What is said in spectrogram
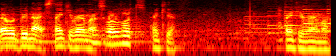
That would be nice. Thank you very Thanks much. very much Thank you. Thank you very much.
